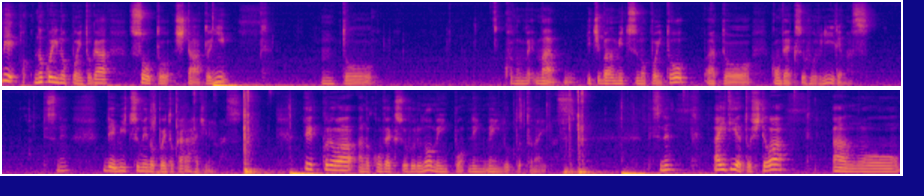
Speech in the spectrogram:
で、残りのポイントがソートした後に、うんと、この、まあ、一番3つのポイントを、あと、コンベックスフールに入れます。ですね。で、3つ目のポイントから始めます。で、これは、あの、コンベックスフールのメインポメインループとなります。ですね。アイディアとしては、あの、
